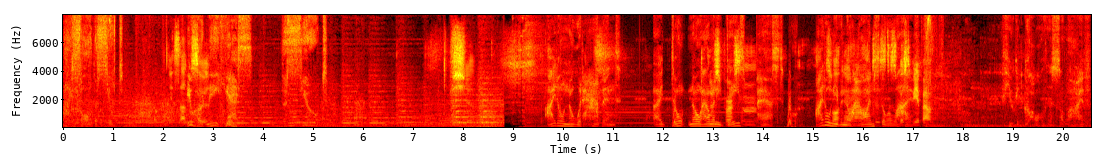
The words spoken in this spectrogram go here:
I saw the suit. Yes, that's You heard it. me. Yes, don't know what happened. I don't know how This many days passed. I don't even know how I'm still this supposed to be alive. about? If you could call this alive.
